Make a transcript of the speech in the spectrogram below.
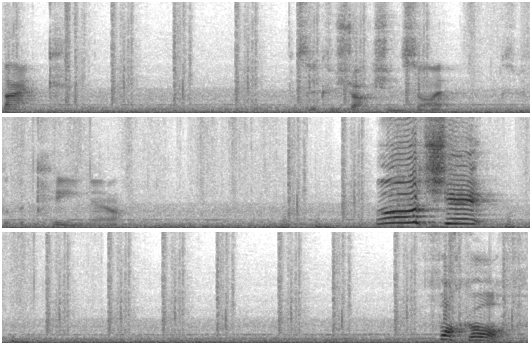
back to the construction site because we've got the key now. Oh shit! Fuck off!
